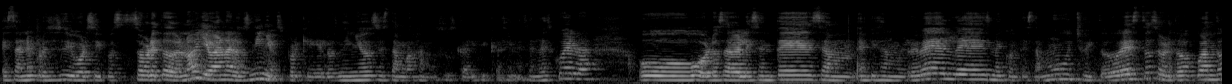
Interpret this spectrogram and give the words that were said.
están en proceso de divorcio y pues sobre todo, ¿no? Llevan a los niños porque los niños están bajando sus calificaciones en la escuela o los adolescentes empiezan muy rebeldes, me contestan mucho y todo esto, sobre todo cuando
